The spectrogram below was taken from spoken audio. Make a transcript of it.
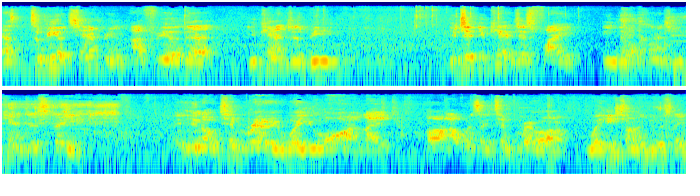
as to be a champion, I feel that you can't just be you just you can't just fight in your country. You can't just stay, you know, temporary where you are. Like, I wouldn't say temporary. Or what he's trying to do is stay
